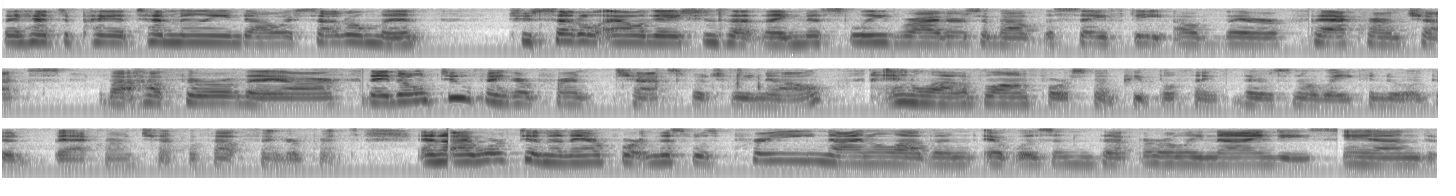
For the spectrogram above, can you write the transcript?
they had to pay a $10 million settlement to settle allegations that they mislead riders about the safety of their background checks, about how thorough they are. They don't do fingerprint checks, which we know, and a lot of law enforcement people think there's no way you can do a good background check without fingerprints. And I worked in an airport, and this was pre 9 11. It was in the early 90s, and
